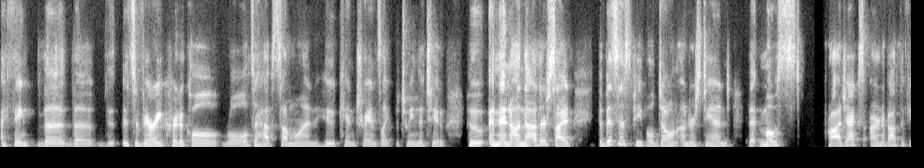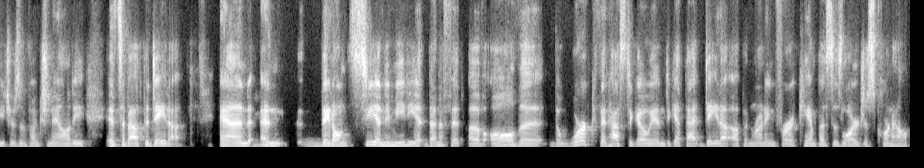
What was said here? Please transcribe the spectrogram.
I think the, the, the it's a very critical role to have someone who can translate between the two. Who and then on the other side, the business people don't understand that most projects aren't about the features and functionality. It's about the data. And, Mm. and they don't see an immediate benefit of all the, the work that has to go in to get that data up and running for a campus as large as Cornell.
